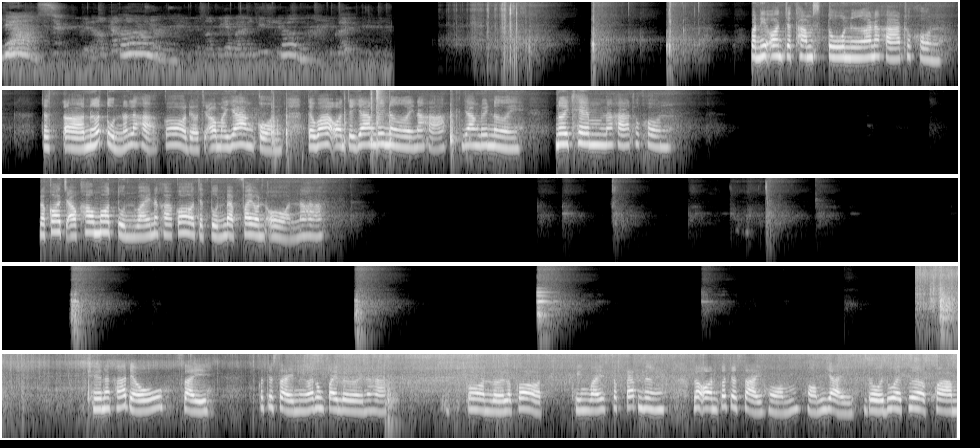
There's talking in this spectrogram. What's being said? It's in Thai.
Yes. Oh my. Oh my. วันนี้ออนจะทำสตูเนื้อนะคะทุกคน จะเออเนื้อตุ๋นนั่นแหละค่ะ ก็เดี๋ยวจะเอามาย่างก่อน แต่ว่าออนจะย่างด้วยเนยนะคะ ย่างด้วยเนย เนยเค็มนะคะ ทุกคน แล้วก็จะเอาเข้าหม้อตุ๋นไว้นะคะ ก็จะตุ๋นแบบไฟอ่อนๆนะคะ เคนะคะ เดี๋ยวใส่ก็จะใส่เนื้อลงไปเลยนะคะ ก้อนเลยแล้วก็ทิ้งไว้สักแป๊บหนึ่งล้วออนก็จะใส่หอมหอมใหญ่โรยด้วยเพื่อความ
